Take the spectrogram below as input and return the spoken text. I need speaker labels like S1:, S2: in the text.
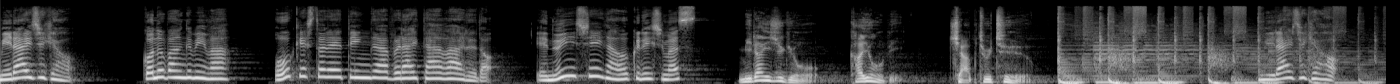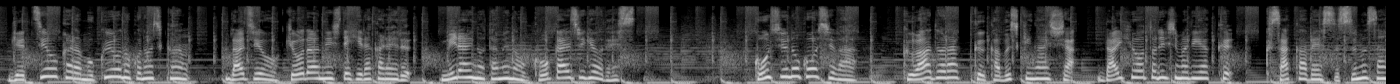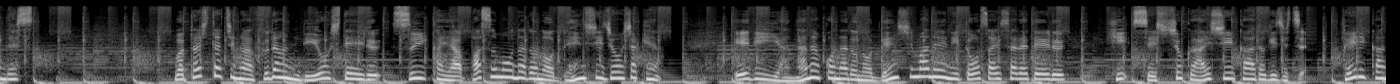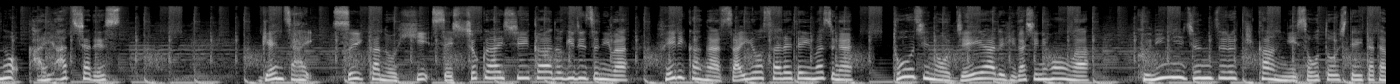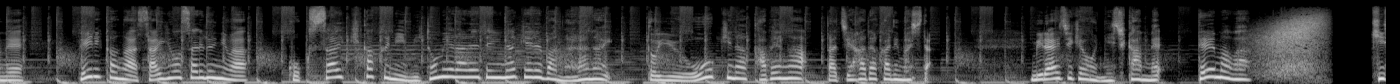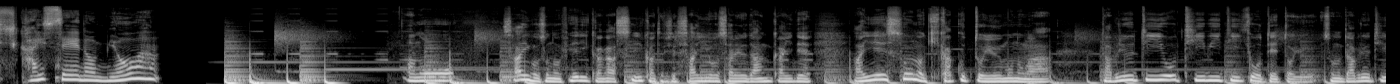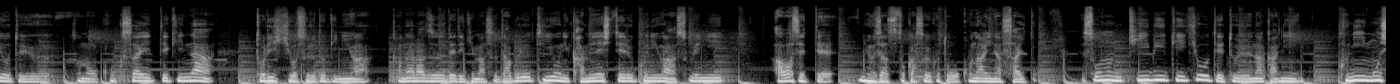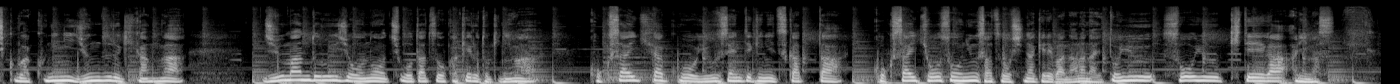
S1: 未来授業。この番組は、オーケストレーティング・ア・ブライター・ワールド NEC がお送りします。
S2: 未来授業火曜日チャプター
S1: 未来授業。月曜から木曜のこの時間、ラジオを教壇にして開かれる未来のための公開授業です。今週の講師は、クアドラック株式会社代表取締役草壁進さんです。私たちが普段利用している Suica や PASMO などの電子乗車券エディやナナコなどの電子マネーに搭載されている非接触 IC カード技術フェリカの開発者です。現在 Suica の非接触 IC カード技術にはフェリカが採用されていますが当時の JR 東日本は国に準ずる機関に相当していたためフェリカが採用されるには国際規格に認められていなければならないという大きな壁が立ちはだかりました。未来授業2時間目。テーマは起死回生の妙案。
S3: あの最後そのフェリカがスイカとして採用される段階で ISO の規格というものが WTO-TBT 協定というその WTO というその国際的な取引をするときには必ず出てきます WTO に加盟している国はそれに合わせて入札とかそういうことを行いなさいとその TBT 協定という中に国もしくは国に準ずる機関が10万ドル以上の調達をかけるときには国際規格を優先的に使った国際競争入札をしなければならないというそういう規定があります。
